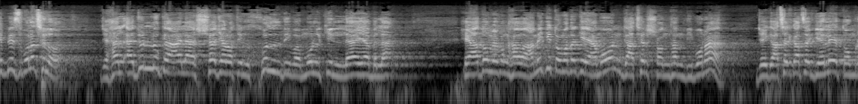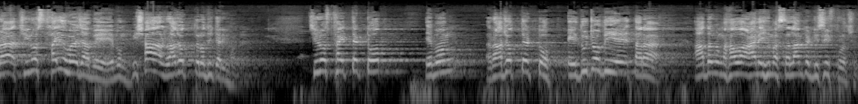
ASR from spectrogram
ইবলিস বলেছিল যে, হাল আজুল্লুকা আলা শাজারাতিল খুলদি ওয়া মুলকিল লা হে আদম এবং হাওয়া, আমি কি তোমাদেরকে এমন গাছের সন্ধান দিব না? যে গাছের কাছে গেলে তোমরা চিরস্থায়ী হয়ে যাবে এবং বিশাল রাজত্বের অধিকারী হবে। চিরস্থায়িত্বের টোপ এবং রাজত্বের টোপ, এই দুটো দিয়ে তারা আদম এবং হাওয়া আলহিমাসাল্লামকে ডিসিভ করেছিল।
